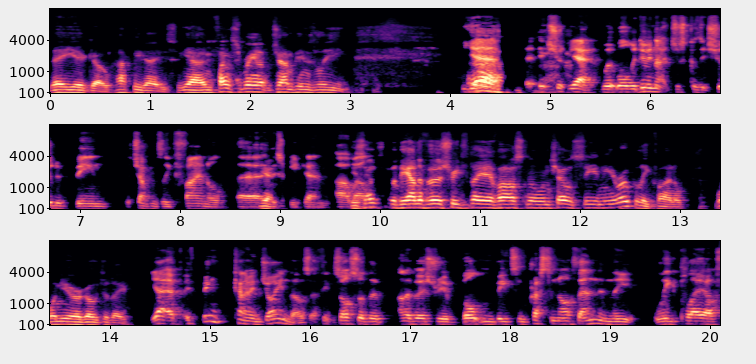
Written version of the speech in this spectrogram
There you go. Happy days. Yeah, and thanks for bringing up Champions League. Yeah, it should. Yeah, well, well, we're doing that just because it should have been the Champions League final uh, Yeah. this weekend. Ah, It's also the anniversary today of Arsenal and Chelsea in the Europa League final, one year ago today. yeah, I've- been kind of enjoying those. I think it's also the anniversary of Bolton beating Preston North End in the league playoff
